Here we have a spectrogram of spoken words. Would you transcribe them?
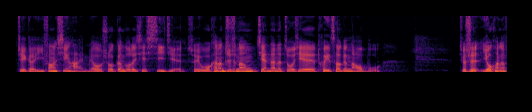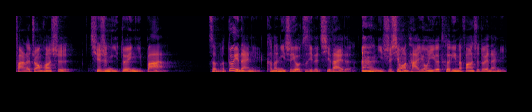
这个一封信哈，也没有说更多的一些细节，所以我可能只是能简单的做一些推测跟脑补。就是有可能发生的状况是，其实你对你爸怎么对待你，可能你是有自己的期待的，你是希望他用一个特定的方式对待你，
